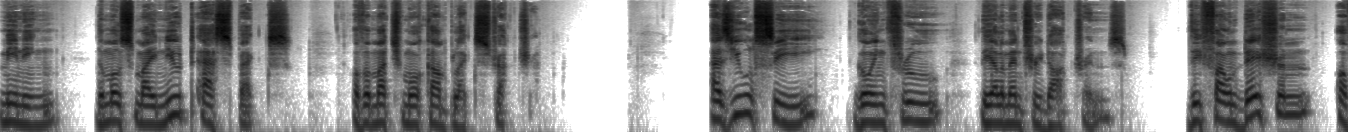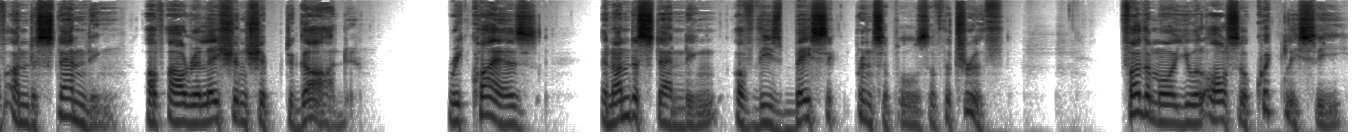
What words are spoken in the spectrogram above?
meaning the most minute aspects of a much more complex structure. As you will see going through the elementary doctrines, the foundation of understanding of our relationship to God requires an understanding of these basic principles of the truth. Furthermore, you will also quickly see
